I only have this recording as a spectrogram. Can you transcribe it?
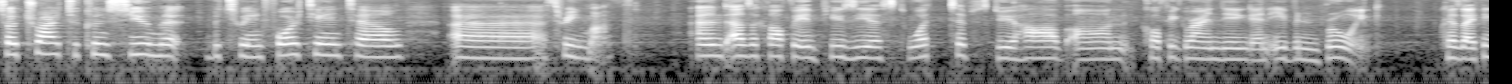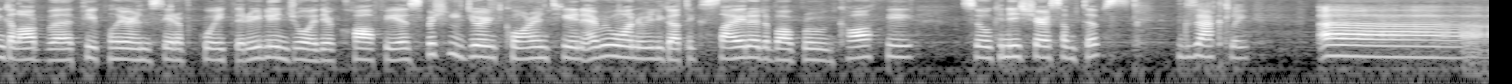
so try to consume it between 14 till uh, three months and as a coffee enthusiast, what tips do you have on coffee grinding and even brewing? Because I think a lot of uh, people here in the state of Kuwait, they really enjoy their coffee, especially during quarantine. Everyone really got excited about brewing coffee. So can you share some tips? Exactly. Uh,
